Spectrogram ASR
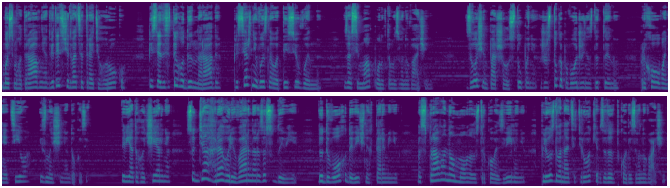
8 травня 2023 року, після 10 годин наради, присяжні визнали Тисію винною за всіма пунктами звинувачення. Злочин першого ступеня, жорстоке поводження з дитиною, приховування тіла і знищення доказів. 9 червня суддя Грегорі Вернер засудив її до двох довічних термінів без права на умовно дострокове звільнення, плюс 12 років за додаткові звинувачення.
